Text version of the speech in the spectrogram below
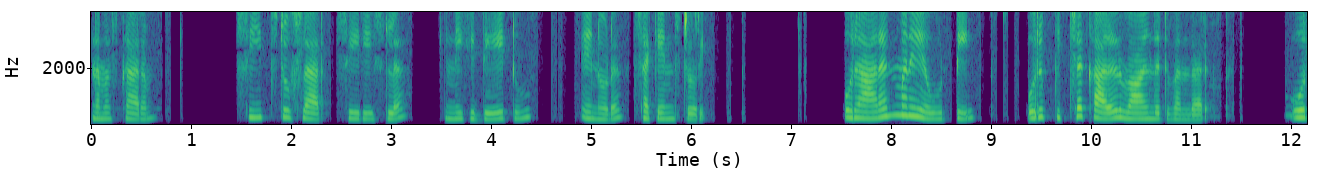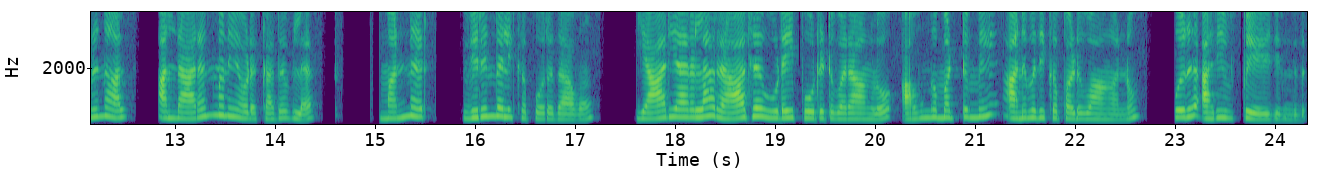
நமஸ்காரம். சீட்ஸ் டு ஃப்ளார் சீரீஸில் இன்னைக்கு டே டூ என்னோட செகண்ட் ஸ்டோரி ஒரு அரண்மனையை ஒட்டி ஒரு பிச்சைக்காரர் வாழ்ந்துட்டு வந்தார். ஒரு நாள் அந்த அரண்மனையோட கதவில் மன்னர் விருந்தளிக்க போகிறதாவும் யார் யாரெல்லாம் ராஜ உடை போட்டுட்டு வராங்களோ அவங்க மட்டுமே அனுமதிக்கப்படுவாங்கன்னு ஒரு அறிவிப்பு எழுதியிருந்தது.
